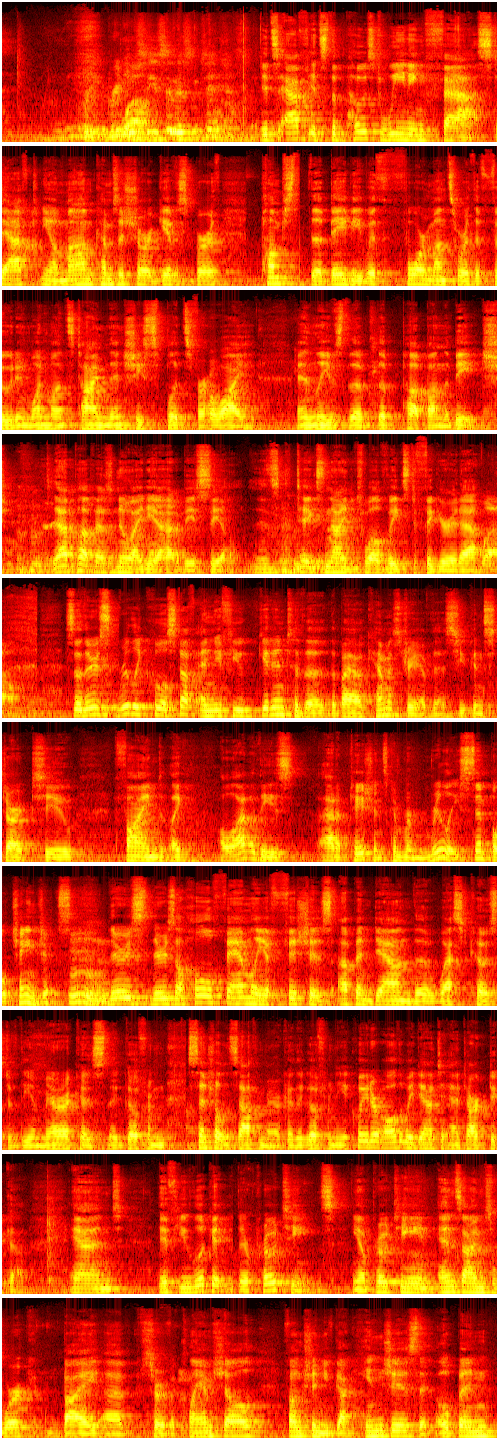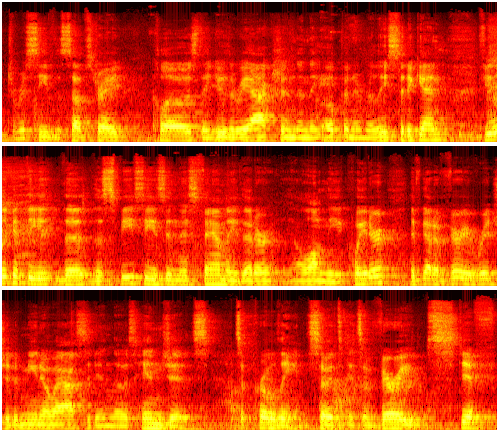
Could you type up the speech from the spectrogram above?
Breeding season isn't it? It's after it's the post weaning fast. After you know, mom comes ashore, gives birth, pumps the baby with four months worth of food in one month's time, then she splits for Hawaii and leaves the, the pup on the beach. That pup has no idea how to be a seal. It takes nine to twelve weeks to figure it out. Wow. So there's really cool stuff, and if you get into the, the biochemistry of this, you can start to find like a lot of these adaptations come from really simple changes. Hmm. There's there's a whole family of fishes up and down the west coast of the Americas that go from Central and South America. They go from the equator all the way down to Antarctica, and if you look at their proteins, you know, protein enzymes work by uh, sort of a clamshell function. You've got hinges that open to receive the substrate, close, they do the reaction, then they open and release it again. If you look at the, the, the species in this family that are along the equator, they've got a very rigid amino acid in those hinges. It's a proline, so it's, it's a very stiff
